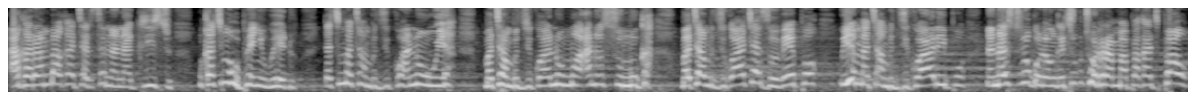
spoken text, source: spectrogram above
akaramba akatarisana nakristu mukati meupenyu hwedu. Ndati matambudziko anouya matambudziko anosumuka matambudziko achazovepo uye matambudziko aripo. Nanhasi tinogona kunge tiri kutorarama pakati pawo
